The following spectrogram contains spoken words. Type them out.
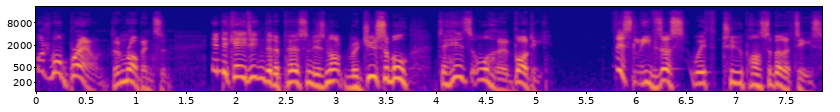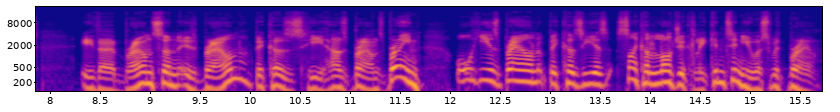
much more brown than Robinson, indicating that a person is not reducible to his or her body. This leaves us with two possibilities. Either Brownson is brown because he has Brown's brain, or he is brown because he is psychologically continuous with Brown.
